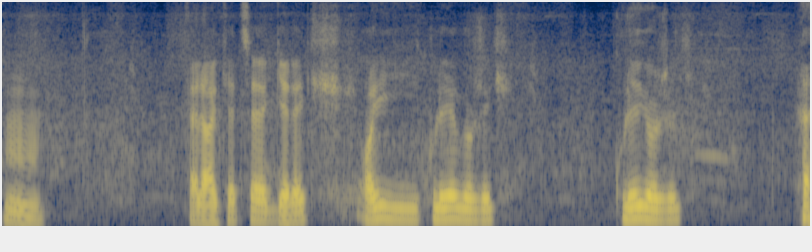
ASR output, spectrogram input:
Hmm. Felaketse gerek. Ay kuleye görecek. Kuleyi görecek.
